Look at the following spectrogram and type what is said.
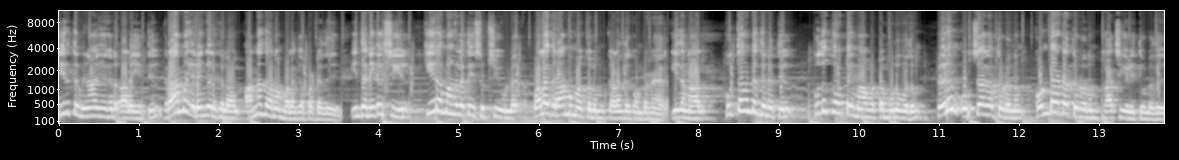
தீர்த்த விநாயகர் ஆலயத்தில் கிராம இளைஞர்களால் அன்னதானம் வழங்கப்பட்டது. இந்த நிகழ்ச்சியில் கீரமங்கலத்தை சுற்றியுள்ள பல கிராம மக்களும் கலந்து கொண்டனர். இதனால் புத்தாண்டு தினத்தில் புதுக்கோட்டை மாவட்டம் முழுவதும் பெரும் உற்சாகத்துடனும் கொண்டாட்டத்துடனும் காட்சியளித்துள்ளது.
